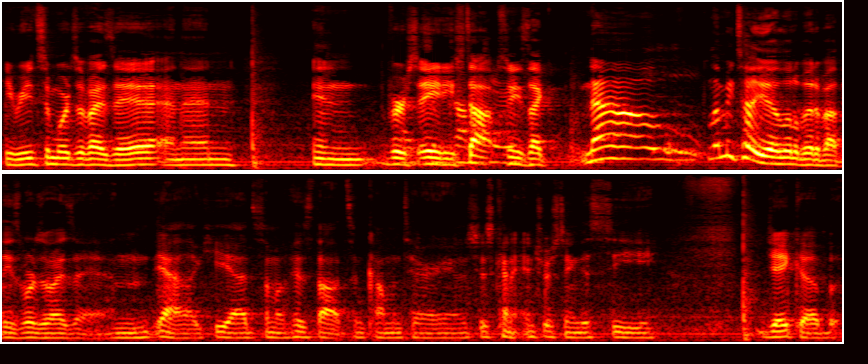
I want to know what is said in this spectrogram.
He reads some words of Isaiah, and then in verse Adds some eight he stops and he's like, "Now let me tell you a little bit about these words of Isaiah." And yeah, like he adds some of his thoughts and commentary, and it's just kind of interesting to see Jacob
